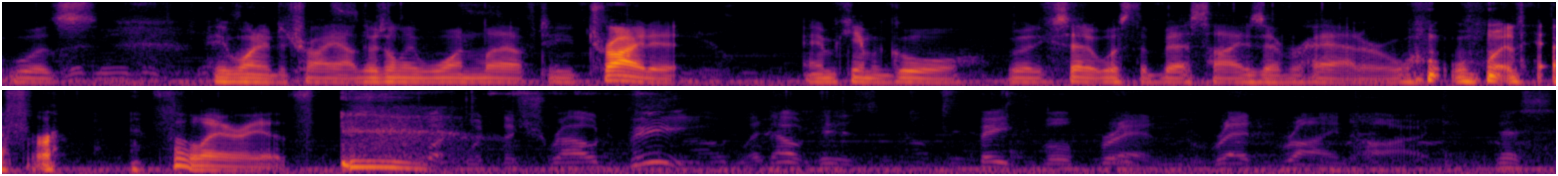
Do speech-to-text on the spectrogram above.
was he wanted to try out. There's only one left. He tried it and became a ghoul, but he said it was the best high he's ever had or whatever. It's hilarious. What would the Shroud be without his faithful friend, Red Reinhardt? This,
